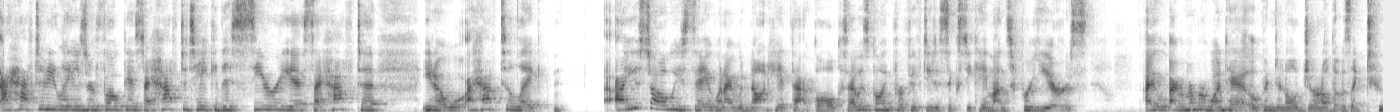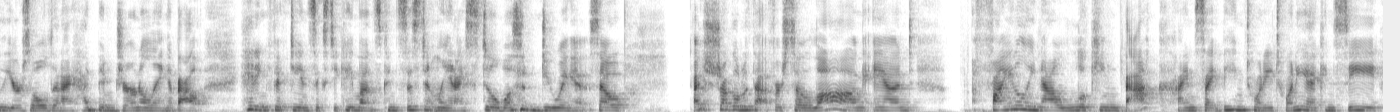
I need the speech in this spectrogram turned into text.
I have to be laser focused. I have to take this serious. I have to, you know, I have to like, I used to always say when I would not hit that goal, because I was going for 50 to 60K months for years I, I remember one day I opened an old journal that was like two years old, and I had been journaling about hitting 50 and 60K months consistently, and I still wasn't doing it. So I struggled with that for so long. And finally, now looking back, hindsight being 2020, I can see,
